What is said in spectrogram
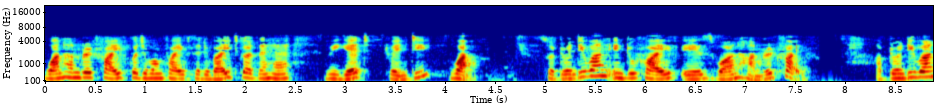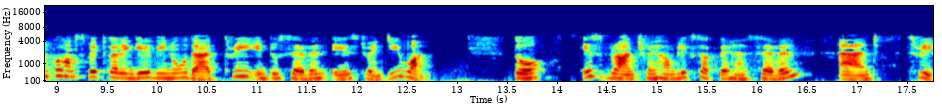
so, 105 को जब हम 5 से डिवाइड करते हैं we get 21 So 21 into 5 is 105. अब 21 को हम स्प्लिट करेंगे we know that 3 into 7 is 21. तो इस ब्रांच में हम लिख सकते हैं 7 एंड 3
